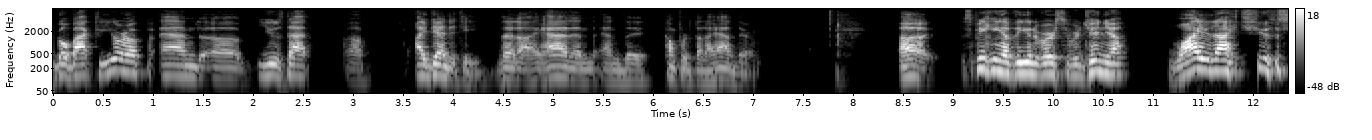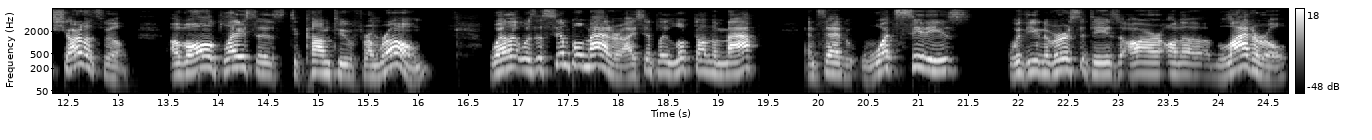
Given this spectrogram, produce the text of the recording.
go back to Europe and uh, use that uh, identity that I had and and the comfort that I had there. Uh, speaking of the University of Virginia, why did I choose Charlottesville of all places to come to from Rome? Well, it was a simple matter. I simply looked on the map and said, what cities with universities are on a lateral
